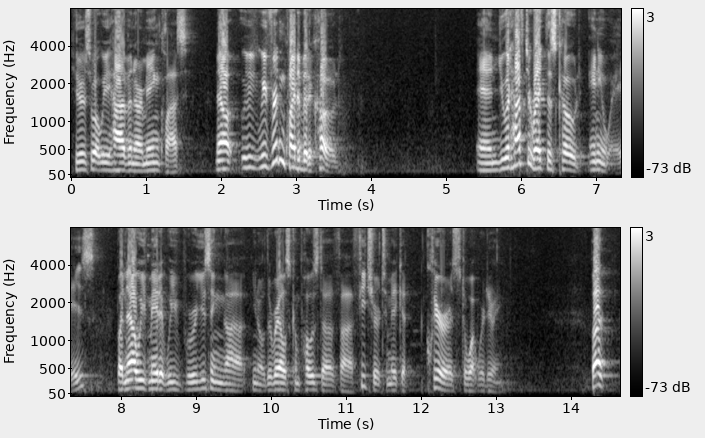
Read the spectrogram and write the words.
Here's what we have in our main class. Now, we've written quite a bit of code. And you would have to write this code anyways, But now we've made it, we've, we're using uh, you know, the Rails composed of uh, feature to make it clearer as to what we're doing. But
